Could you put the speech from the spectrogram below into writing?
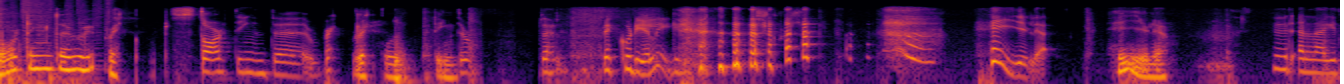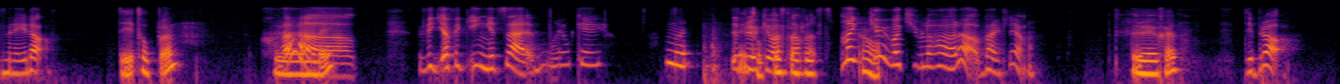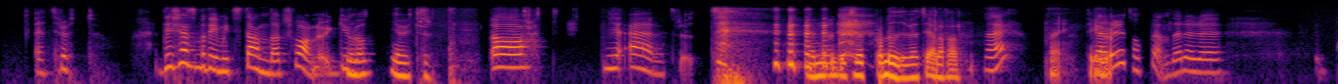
Starting the re- record. Starting the rec- Recording. the, the rekordelig. Hej Julia! Hej Julia. Hur är läget med dig idag? Det är toppen. Hur är det med dig? Jag fick, jag fick inget så här, "Mm, okej. Nej. Det, är brukar vara standard. Men Ja. gud vad kul att höra, verkligen. Hur är det själv? Det är bra. Jag är trött. Det känns som att det är mitt standardsvar nu. Gud Ja, vad... jag är trött. Ja, men jag är trött. Men du är trött på livet i alla fall. Nej, Nej, det är där är bra. det toppen. Där är det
